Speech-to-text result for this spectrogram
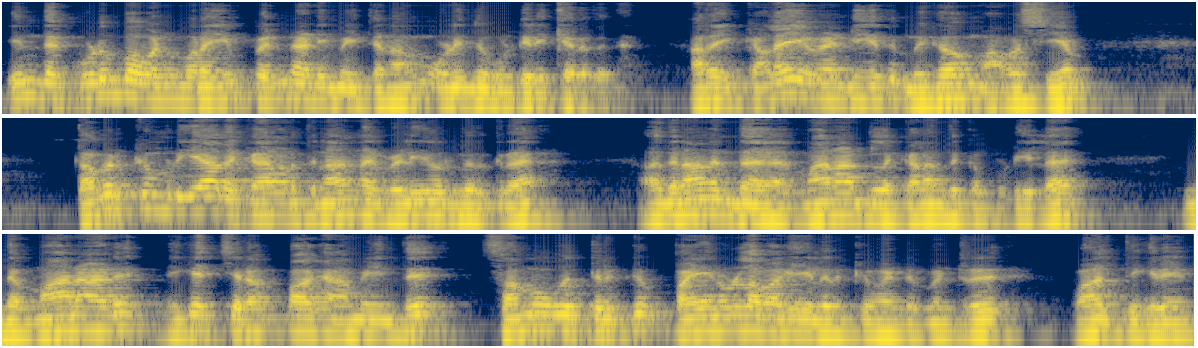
இந்த குடும்ப வன்முறையும் பெண் அடிமைத்தனமும் ஒளிந்து கொண்டிருக்கிறது. அதை களைய வேண்டியது மிகவும் அவசியம். தவிர்க்க முடியாத காரணத்தினால நான் வெளியூரில் இருக்கிறேன். அதனால இந்த மாநாட்டில் கலந்துக்க முடியல. இந்த மாநாடு மிகச் சிறப்பாக அமைந்து சமூகத்திற்கு பயனுள்ள வகையில் இருக்க வேண்டும் என்று வாழ்த்துகிறேன்.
